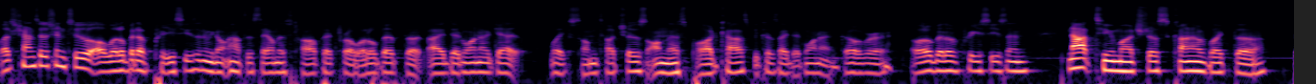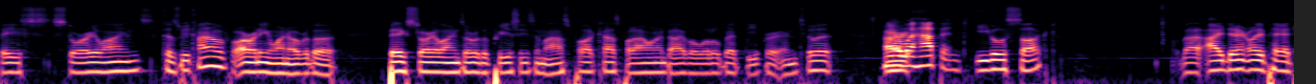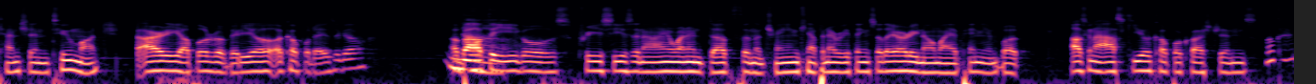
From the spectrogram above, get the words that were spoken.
let's transition to a little bit of preseason. We don't have to stay on this topic for a little bit, but I did want to get like some touches on this podcast because I did want to go over a little bit of preseason. Not too much, just kind of like the base storylines because we kind of already went over the big storylines over the preseason last podcast, but I want to dive a little bit deeper into it. Yeah, what happened? Eagles sucked. That I didn't really pay attention too much. I already uploaded a video a couple days ago about the Eagles preseason, and I went in depth in the training camp and everything, so they already know my opinion. But I was gonna ask you a couple questions. Okay.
